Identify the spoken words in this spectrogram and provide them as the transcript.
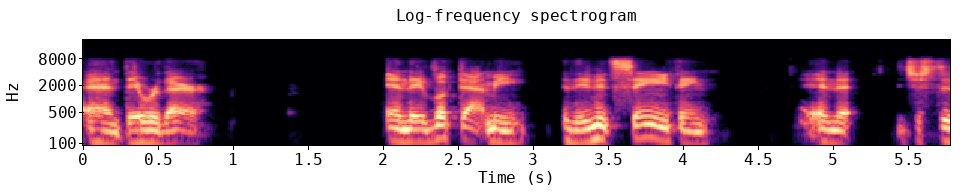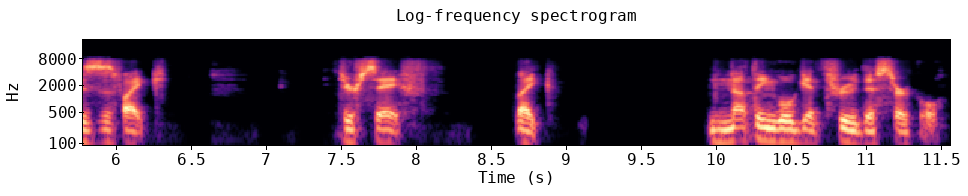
And they were there. and they looked at me and they didn't say anything. And it just is like, you're safe. Like nothing will get through this circle.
